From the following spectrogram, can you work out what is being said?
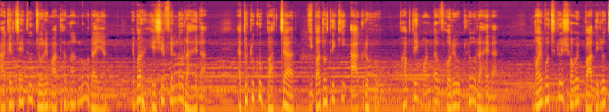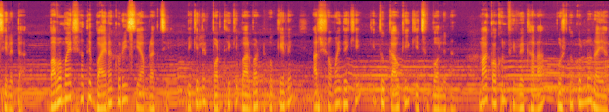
আগের চাইতেও জোরে মাথা নাড়ল রায়ান। এবার হেসে ফেলল রাহেলা। এতটুকু বাচ্চার ইবাদতে কি আগ্রহ? ভাবতেই মনটা ভরে উঠল রাহেলার নয় বছরে সবাই পা দিল ছেলেটা। বাবা মায়ের সাথে বায়না করেই সিয়াম রাখছে। বিকেলের পর থেকে বারবার ঢোক গেলে আর সময় দেখে কিন্তু কাউকে কিছু বলে না। মা কখন ফিরবে খালা? প্রশ্ন করল রায়ান।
